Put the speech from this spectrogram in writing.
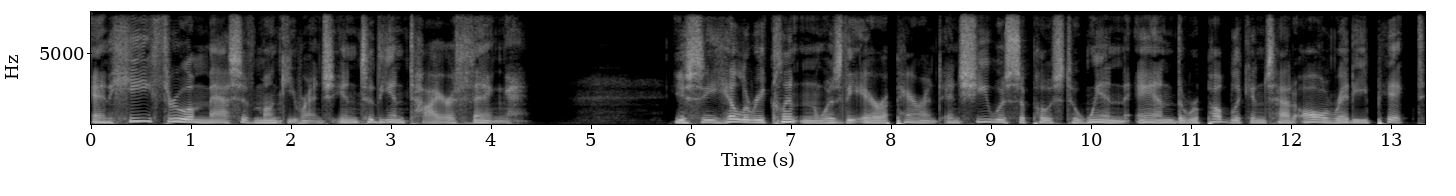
And he threw a massive monkey wrench into the entire thing. You see, Hillary Clinton was the heir apparent, and she was supposed to win, and the Republicans had already picked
